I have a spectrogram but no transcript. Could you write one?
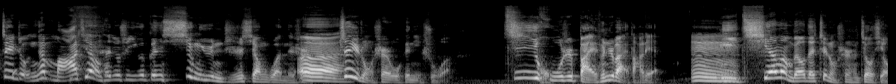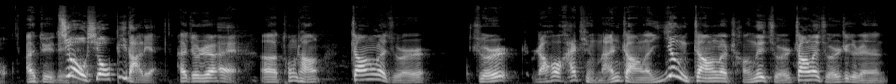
这种，你看麻将，它就是一个跟幸运值相关的事儿。嗯这种事儿，我跟你说，几乎是百分之百打脸。嗯，你千万不要在这种事儿上叫嚣，哎，对对，叫嚣必打脸。还有就是，哎，呃，通常张了局儿，局儿，然后还挺难张了，硬张了成的局儿，张了局儿这个人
